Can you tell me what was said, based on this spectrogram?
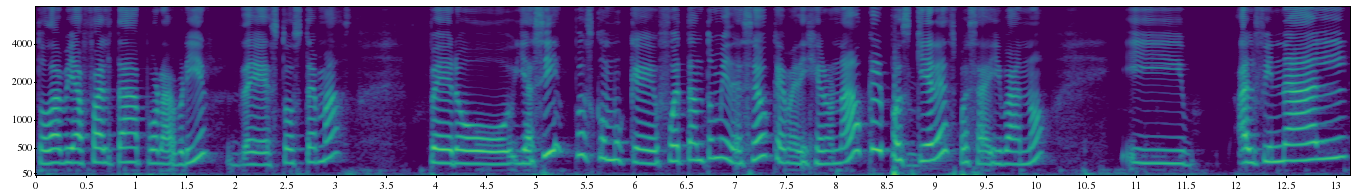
todavía falta por abrir de estos temas. Pero, y así, pues como que fue tanto mi deseo que me dijeron, ah, ok, pues quieres, pues ahí va, ¿no? Y al final,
